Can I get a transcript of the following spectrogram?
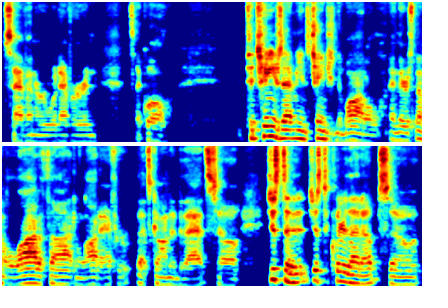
seven or whatever. And it's like, well, to change that means changing the model. And there's been a lot of thought and a lot of effort that's gone into that. So just to just to clear that up. So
